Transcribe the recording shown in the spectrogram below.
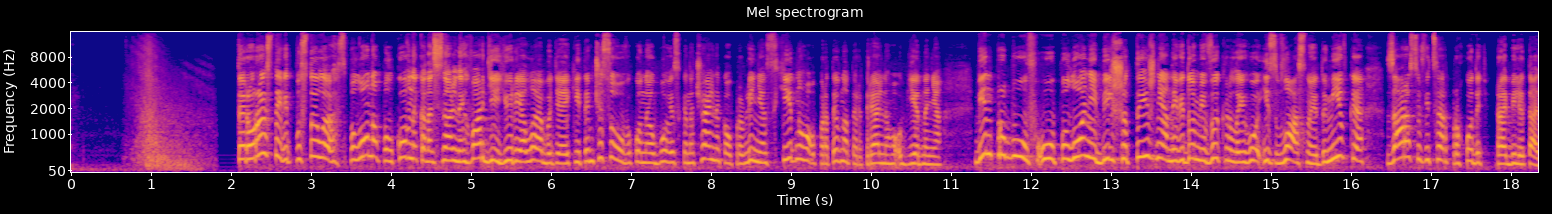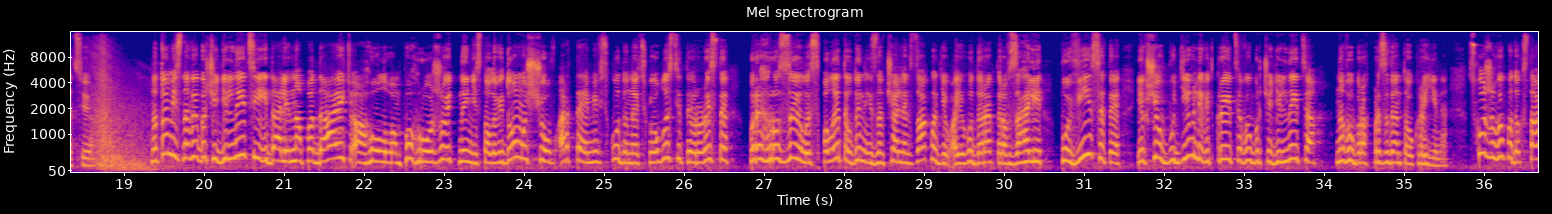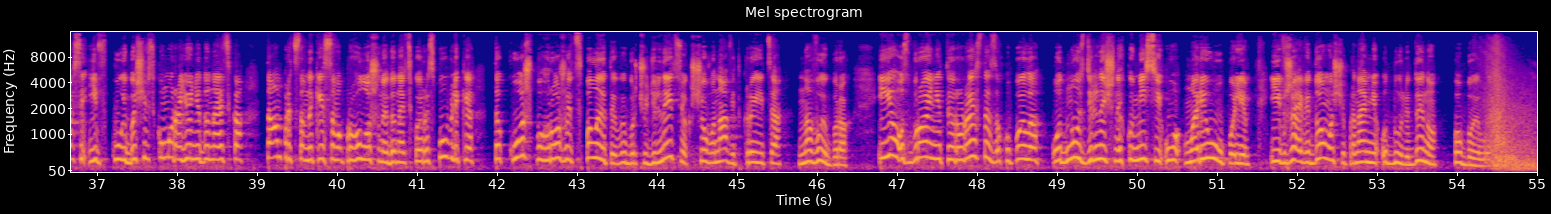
Терористи відпустили з полону полковника Національної гвардії Юрія Лебедя, який тимчасово виконує обов'язки начальника управління східного оперативно-територіального об'єднання. Він пробув у полоні більше тижня. Невідомі викрили його із власної домівки. Зараз офіцер проходить реабілітацію. Натомість на виборчій дільниці і далі нападають, а головам погрожують. Нині стало відомо, що в Артемівську Донецької області терористи перегрозили спалити один із навчальних закладів, а його директора взагалі повісити, якщо в будівлі відкриється виборча дільниця на виборах президента України. Схожий випадок стався і в Куйбишівському районі Донецька. Там представники самопроголошеної Донецької республіки також погрожують спалити виборчу дільницю, якщо вона відкриється на виборах. І озброєні терористи захопили одну з дільничних комісій у Маріуполі. І вже відомо, що принаймні одну людину побили.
